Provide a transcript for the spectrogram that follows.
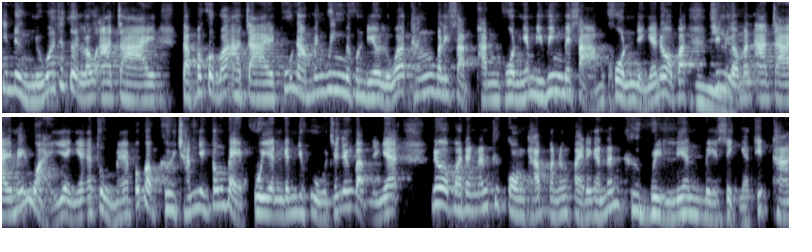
ที่หนึ่งหรือว่าถ้าเกิดเราอาจาย แต่ปรากฏว่าอาจายผู้นำไม่วิ่งไปคนเดียวหรือว่าทั้งบริษัทพันคนเงี้ยมีวิ่งไปสามคนอย่างเงี้ยนึกออกปะที่เหลือมันอาจายไม่ไหวอย่างเงี้ยถูกไหมเพราะแบบคือฉันยังต้องแบกเกวียนกันอยู่ฉันยังแบบอย่างเงี้ยนึกออกปะดังนั้นคือกองทัพมันต้องไปด้วยกันนั่นคือ brilliant basic เนี่ยทิศทาง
